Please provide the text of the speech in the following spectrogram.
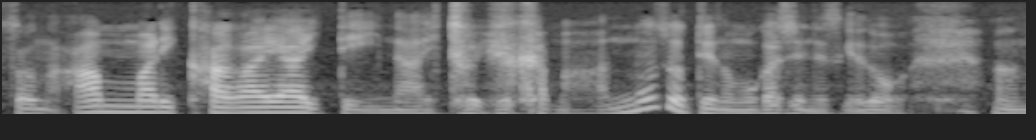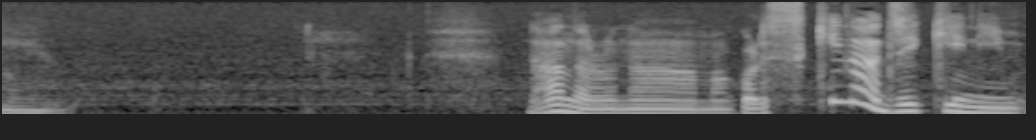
そのあんまり輝いていないというか、まあ、案の定っていうのもおかしいんですけど、あの、なんだろうな、まあ、これ好きな時期に、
